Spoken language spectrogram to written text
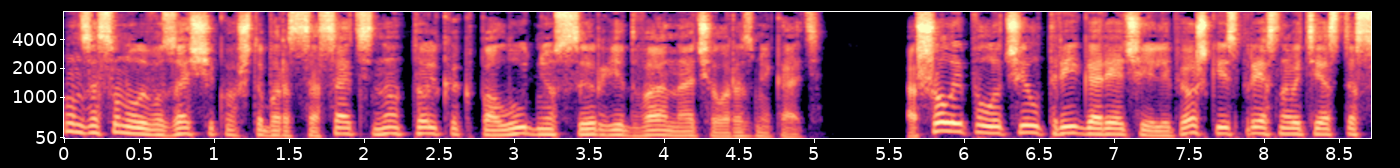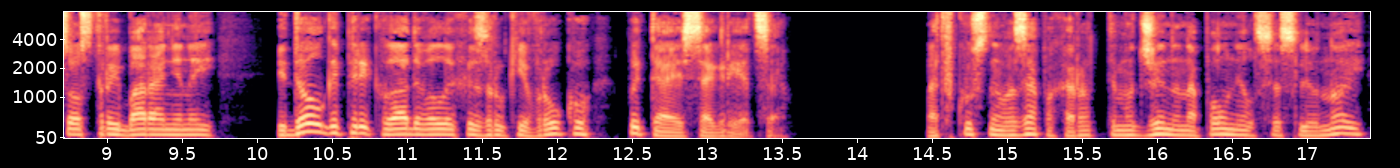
Он засунул его за щеку, чтобы рассосать, но только к полудню сыр едва начал размекать. А Шолой получил три горячие лепешки из пресного теста с острой бараниной и долго перекладывал их из руки в руку, пытаясь согреться. От вкусного запаха рот Темуджина наполнился слюной,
